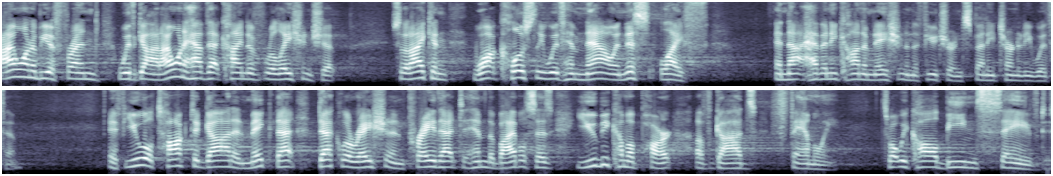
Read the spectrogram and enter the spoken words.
I want to be a friend with God. I want to have that kind of relationship so that I can walk closely with Him now in this life and not have any condemnation in the future and spend eternity with Him. If you will talk to God and make that declaration and pray that to Him, the Bible says you become a part of God's family. It's what we call being saved.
